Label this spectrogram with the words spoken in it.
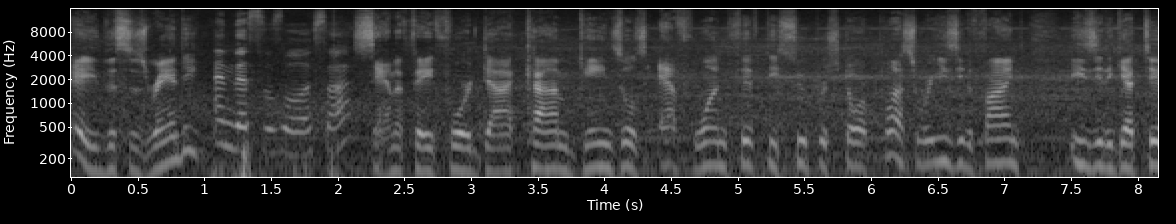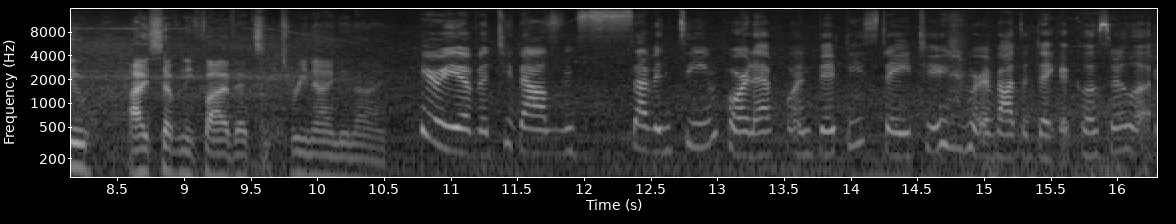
Hey, this is Randy. And this is Alyssa. SantaFeFord.com, Gainesville's F-150 Superstore. Plus, we're easy to find, easy to get to. I-75 exit 399. Here we have a 2017 Ford F-150. Stay tuned. We're about to take a closer look.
